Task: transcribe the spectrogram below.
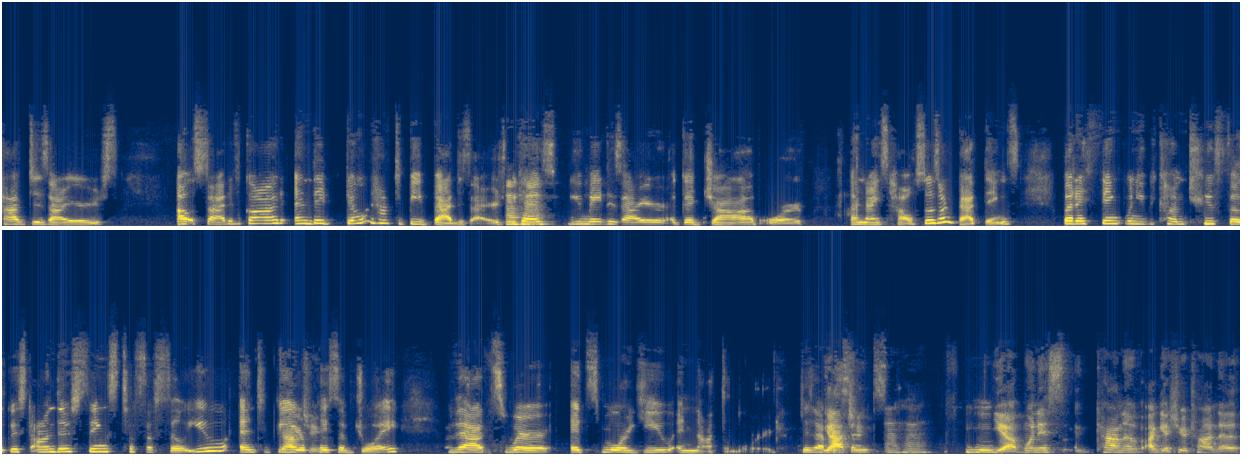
have desires outside of God, and they don't have to be bad desires mm-hmm. because you may desire a good job or a nice house. Those aren't bad things. But I think when you become too focused on those things to fulfill you and to be Got your you. place of joy, that's where it's more you and not the Lord. Does that Got make sense? Mm-hmm. Mm-hmm. Yeah, when it's kind of, I guess you're trying to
